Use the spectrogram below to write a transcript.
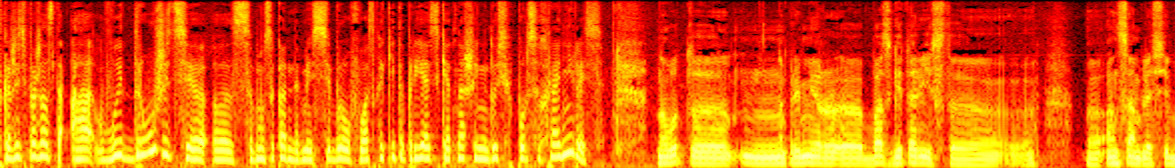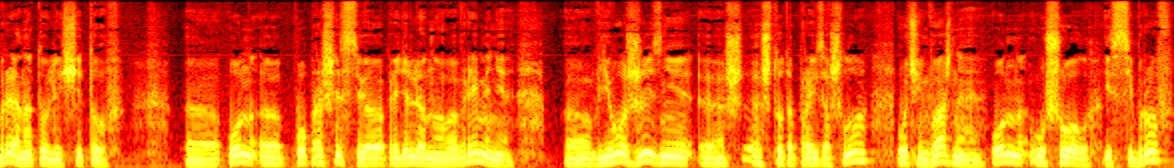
Скажите, пожалуйста, а вы дружите э, с музыкантами из Сибров? У вас какие-то приятельские отношения до сих пор сохранились? Ну вот, э, например, э, бас-гитарист ансамбля Сибры Анатолий Щитов, он по прошествию определенного времени в его жизни что-то произошло очень важное. Он ушел из Сибров,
